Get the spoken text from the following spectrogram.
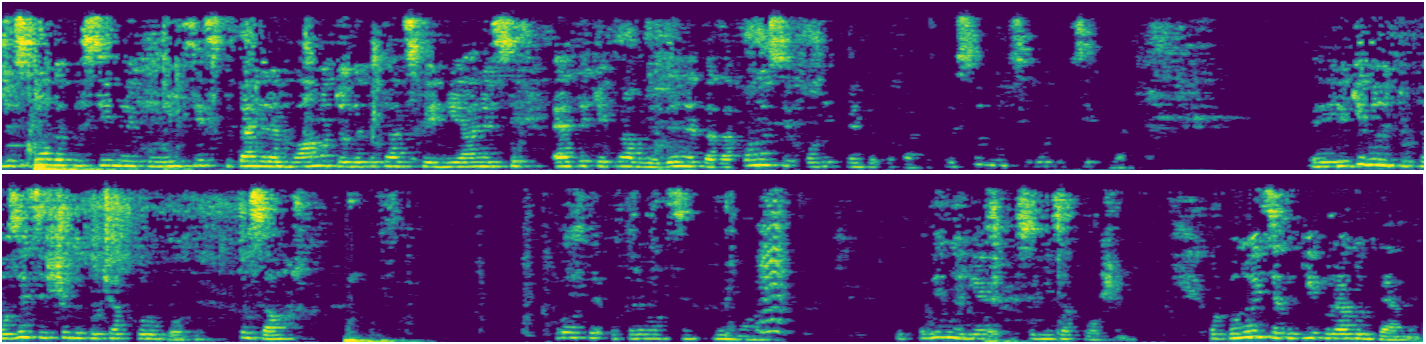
До складу постійної комісії з питань регламенту, депутатської діяльності, етики, прав людини та законності входять п'ять депутатів. Присутні сьогодні всі п'ять. Е, Які будуть пропозиції щодо початку роботи? Хто за? Проти утримався немає. Відповідно, є сьогодні запрошення. Пропонується такий порядок денний.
